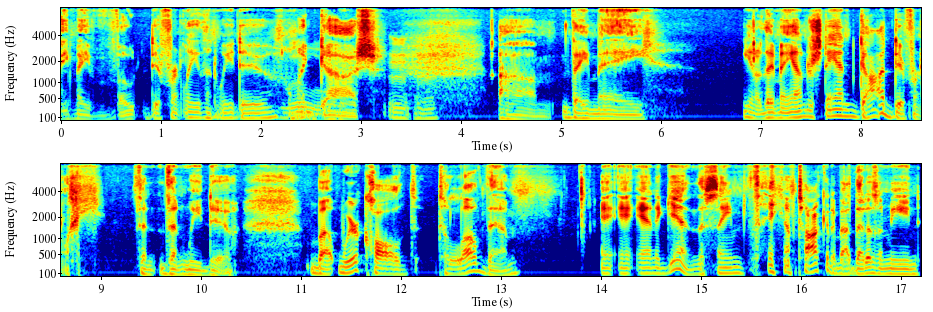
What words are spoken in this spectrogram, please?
They may vote differently than we do. Oh my gosh. Um, they may, you know, they may understand God differently than, than we do. But we're called to love them and, and again, the same thing I'm talking about. That doesn't mean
